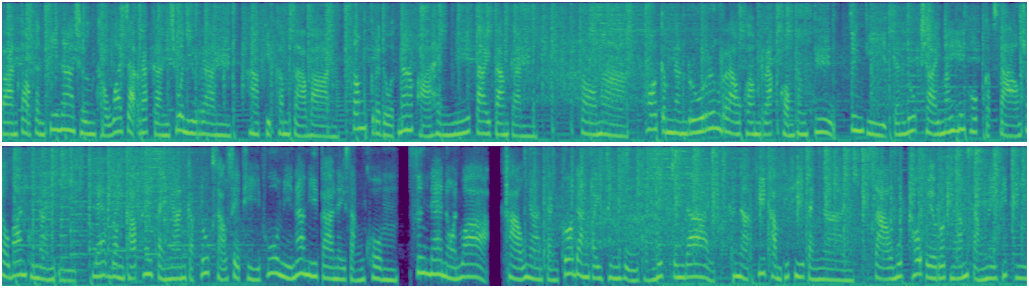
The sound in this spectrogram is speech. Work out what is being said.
บานต่อกันที่หน้าเชิงเขาว่าจะรักกันชั่วนิรันดร์หากผิดคำสาบาน ต้องกระโดดหน้าผาแห่งนี้ตายตามกัน ต่อมา พ่อกำนันรู้เรื่องราวความรักของทั้งคู่ จึงกีดกันลูกชายไม่ให้พบกับสาวชาวบ้านคนนั้นอีก และบังคับให้แต่งงานกับลูกสาวเศรษฐีผู้มีหน้ามีตาในสังคม ซึ่งแน่นอนว่าข่าวงานแต่งก็ดังไปถึงหูของมุกจนได้ ขณะที่ทำพิธีแต่งงาน สาวมุกเข้าไปรดน้ำสังในพิธี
